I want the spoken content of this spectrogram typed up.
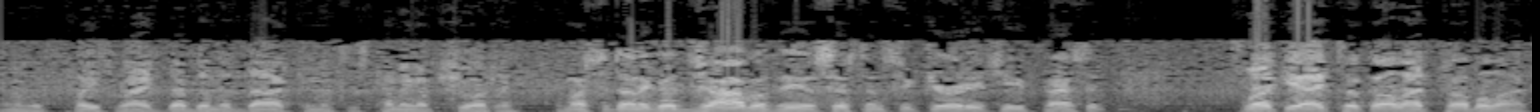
Well, the place where I dubbed in the documents is coming up shortly. You must have done a good job with the assistant security chief, Bassett. It's lucky I took all that trouble out.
